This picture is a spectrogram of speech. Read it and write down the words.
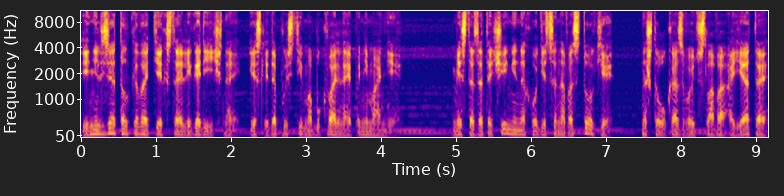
и нельзя толковать тексты аллегорично, если допустимо буквальное понимание. Место заточения находится на востоке, на что указывают слова аята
